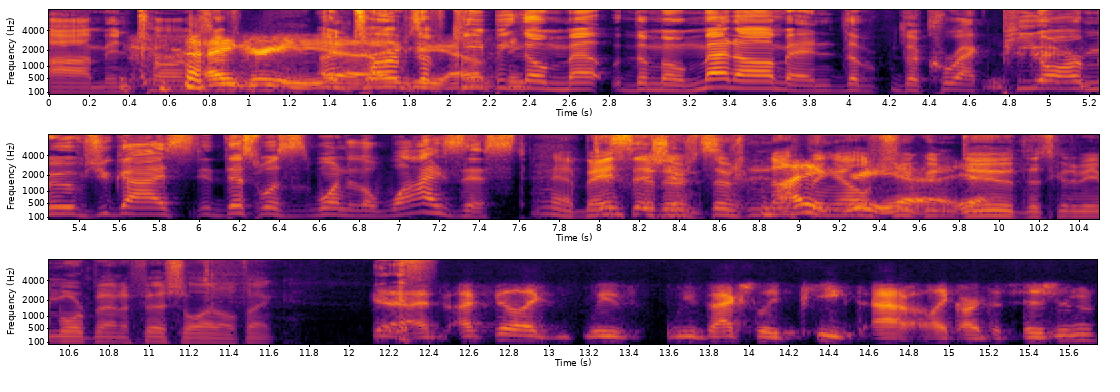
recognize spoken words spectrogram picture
Um, in terms, I of, agree. Yeah, in I terms agree. of keeping think- the the momentum and the the correct PR moves, you guys, this was one of the wisest Yeah, basically, there's decisions. there's nothing agree, else you yeah, can yeah. do that's going to be more beneficial. I don't think. Yeah, I, I feel like we've we've actually peaked at like our decisions,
